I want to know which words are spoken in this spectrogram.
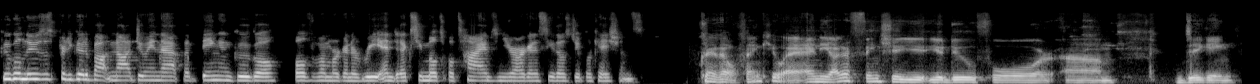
Google News is pretty good about not doing that, but Bing and Google, both of them are going to re-index you multiple times and you are going to see those duplications. Okay, well, thank you. Any other things you, you do for um, digging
